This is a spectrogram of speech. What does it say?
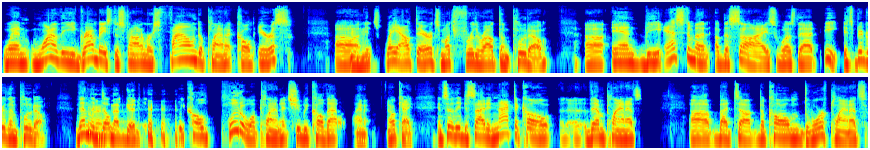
when one of the ground based astronomers found a planet called Eris. Uh, mm-hmm. It's way out there, it's much further out than Pluto. Uh, and the estimate of the size was that e, it's bigger than Pluto. Then the not good. we called Pluto a planet. Should we call that a planet? Okay. And so they decided not to call uh, them planets, uh, but uh, but call them dwarf planets.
